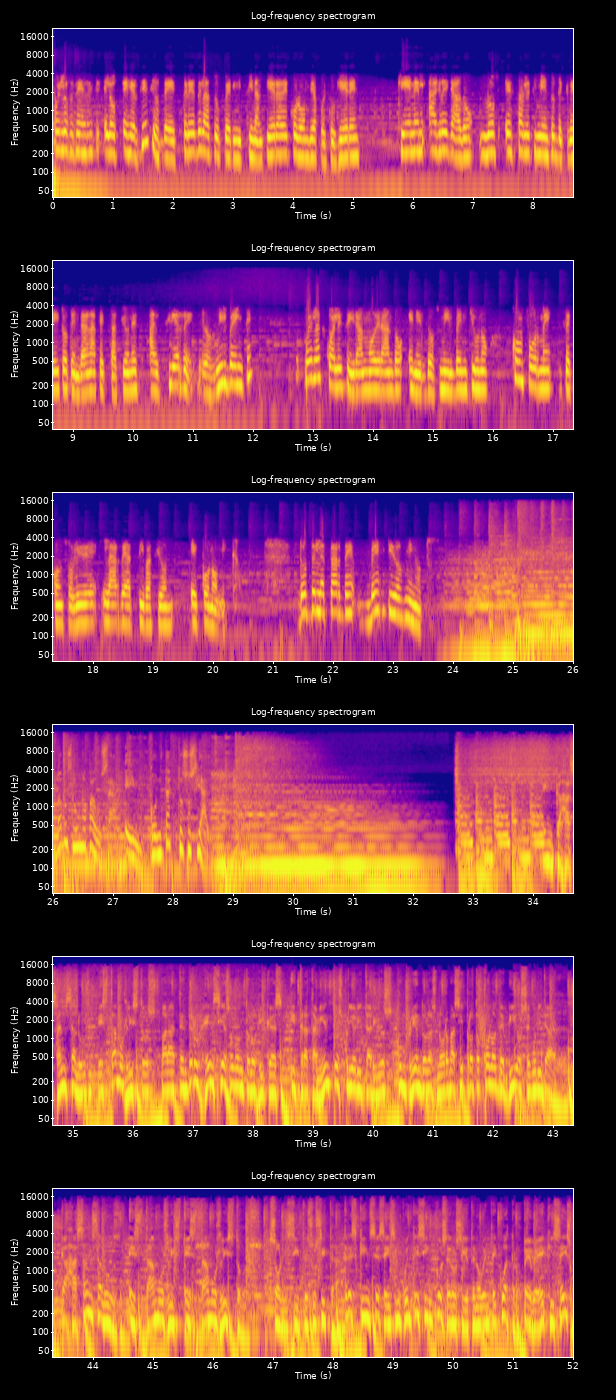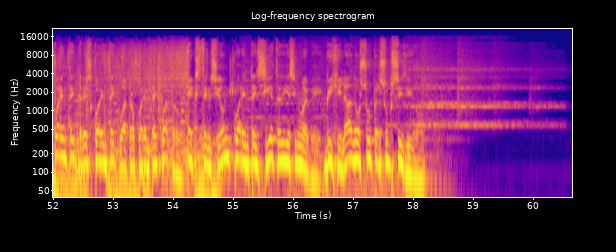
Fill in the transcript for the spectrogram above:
Pues los ejercicios de estrés de la superfinanciera de Colombia pues sugieren que en el agregado los establecimientos de crédito tendrán afectaciones al cierre de 2020, pues las cuales se irán moderando en el 2021 conforme se consolide la reactivación económica. Dos de la tarde, 22 minutos. Vamos a una pausa en Contacto Social. En Cajazán Salud estamos listos para atender urgencias odontológicas y tratamientos prioritarios cumpliendo las normas y protocolos de bioseguridad. Cajazán Salud, estamos listos. Estamos listos. Solicite su cita 315-655-0794, PBX 643-4444, extensión 4719, vigilado supersubsidio.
